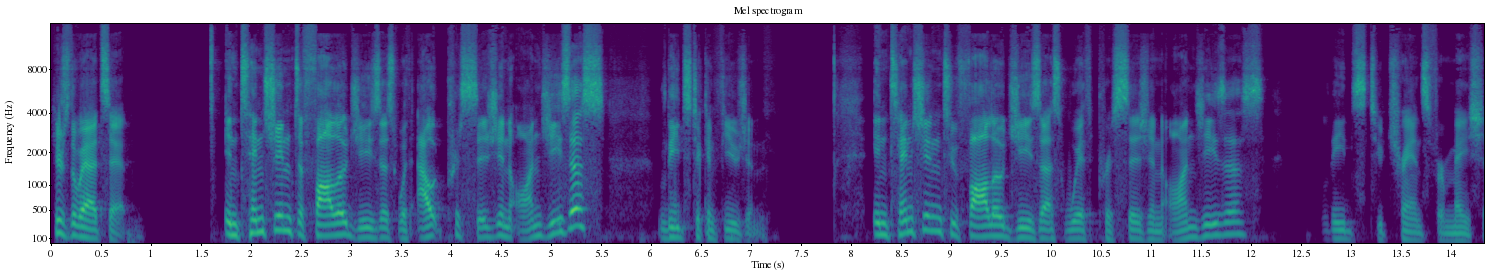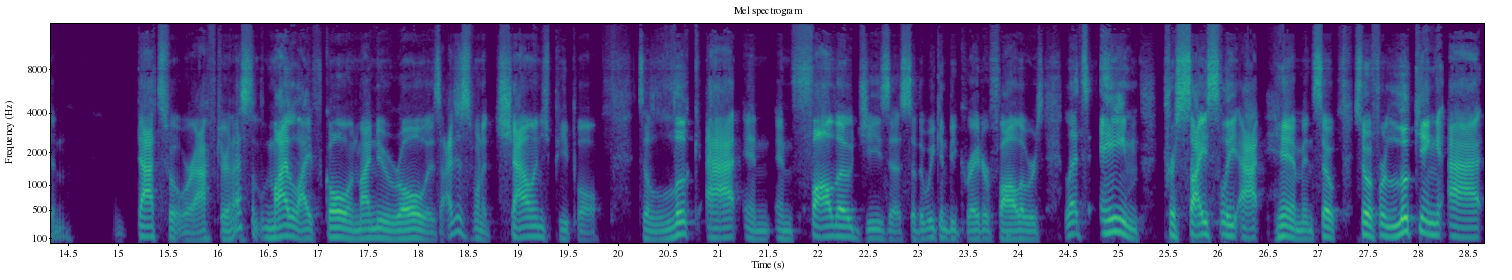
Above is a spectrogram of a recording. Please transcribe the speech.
Here's the way I'd say it. Intention to follow Jesus without precision on Jesus leads to confusion. Intention to follow Jesus with precision on Jesus leads to transformation and that's what we're after and that's my life goal and my new role is i just want to challenge people to look at and and follow jesus so that we can be greater followers let's aim precisely at him and so so if we're looking at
